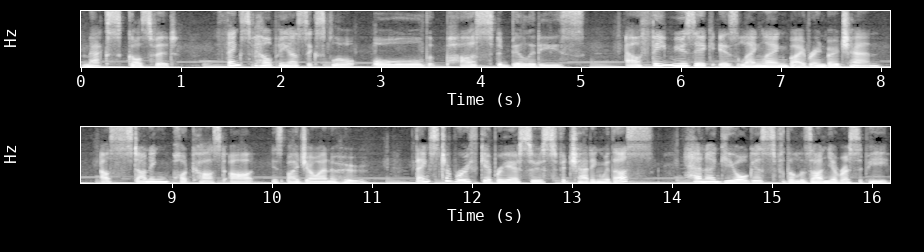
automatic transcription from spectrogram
Max Gosford. Thanks for helping us explore all the past abilities. Our theme music is Lang Lang by Rainbow Chan. Our stunning podcast art is by Joanna Hu. Thanks to Ruth Gebreyesus for chatting with us, Hannah Georgis for the lasagna recipe,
